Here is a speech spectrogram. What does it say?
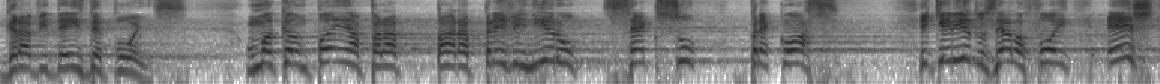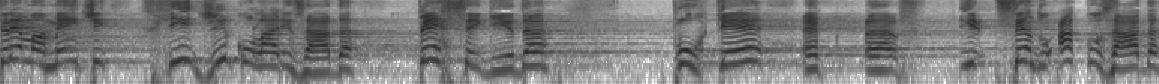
Gravidez Depois. Uma campanha para, para prevenir o sexo precoce. E queridos, ela foi extremamente ridicularizada, perseguida, porque é, é, sendo acusada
